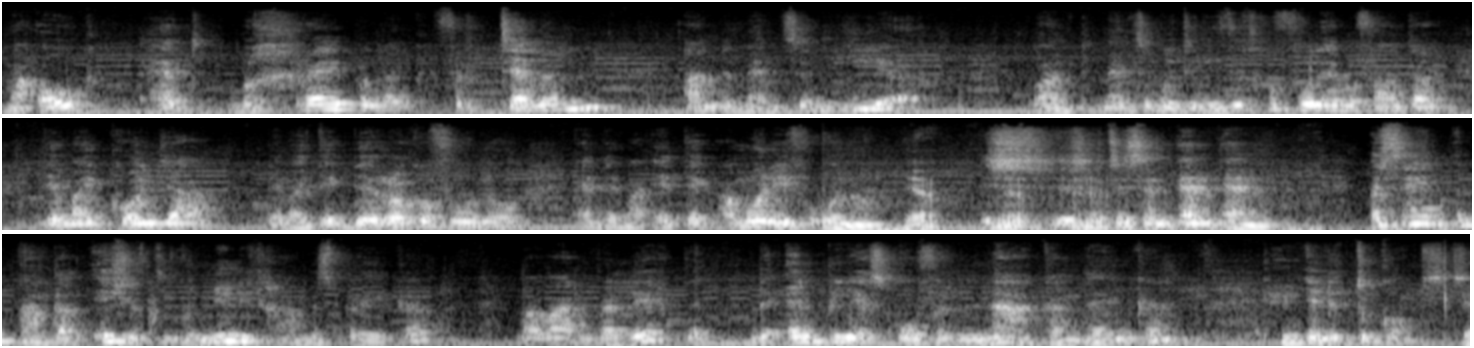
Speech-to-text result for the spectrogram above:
Maar ook het begrijpelijk vertellen aan de mensen hier. Want mensen moeten niet het gevoel hebben van dat de mij konja, de mij tek de rokofuno en de mij tek amonifuno. Ja. Dus, dus het is een en-en. Er zijn een aantal issues die we nu niet gaan bespreken, maar waar wellicht de, de NPS over na kan denken in de toekomst.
